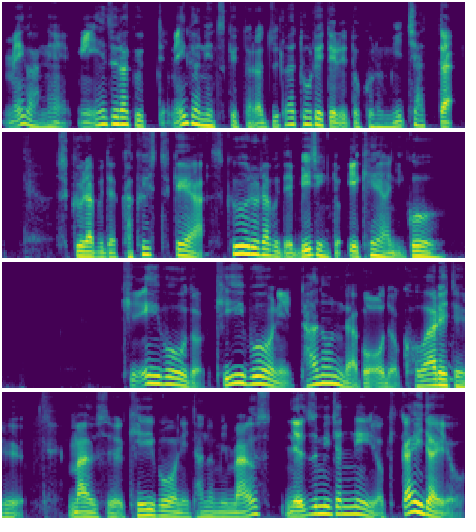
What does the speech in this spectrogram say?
目がね、見えづらくってメガネつけたらずら取れてるところ見ちゃった。スクラブで角質ケア、スクールラブで美人とイケアにゴー。キーボード、キーボードに頼んだボード壊れてる。マウス、キーボードに頼みマウス、ネズミじゃねえよ、機械だよ。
